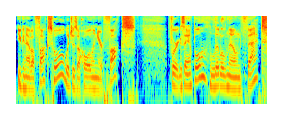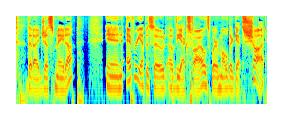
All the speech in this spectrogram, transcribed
You can have a foxhole, which is a hole in your fox. For example, little known fact that I just made up. In every episode of The X Files where Mulder gets shot,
